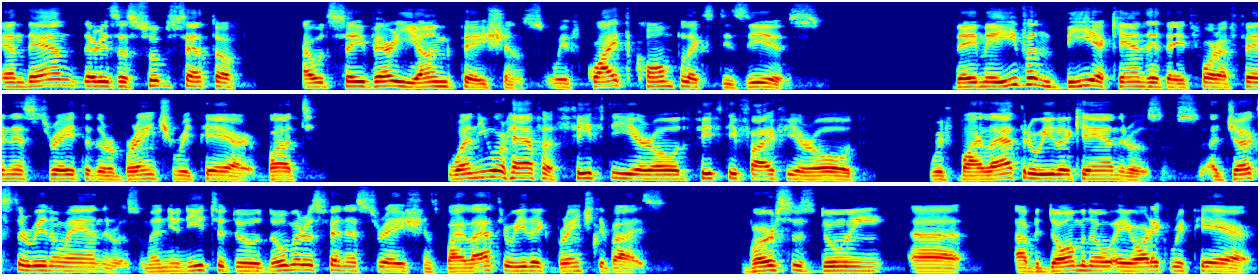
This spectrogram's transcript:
And then there is a subset of, I would say, very young patients with quite complex disease. They may even be a candidate for a fenestrated or branch repair, but when you have a 50 year old, 55 year old with bilateral iliac aneurysms, a juxtarenal aneurysm, when you need to do numerous fenestrations, bilateral iliac branch device, versus doing uh, abdominal aortic repair,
